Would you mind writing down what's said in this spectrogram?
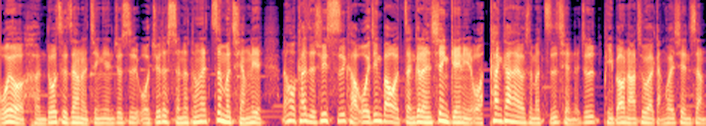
我有很多次这样的经验，就是我觉得神的同在这么强烈，然后开始去思考，我已经把我整个人献给你了，我看看还有什么值钱的，就是皮包拿出来，赶快献上。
